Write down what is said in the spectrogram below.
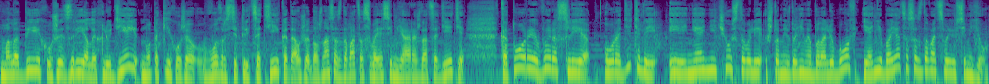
молодых, уже зрелых людей, ну, таких уже в возрасте 30, когда уже должна создаваться своя семья, рождаться дети, которые выросли у родителей и не они чувствовали, что между ними была любовь, и они боятся создавать свою семью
